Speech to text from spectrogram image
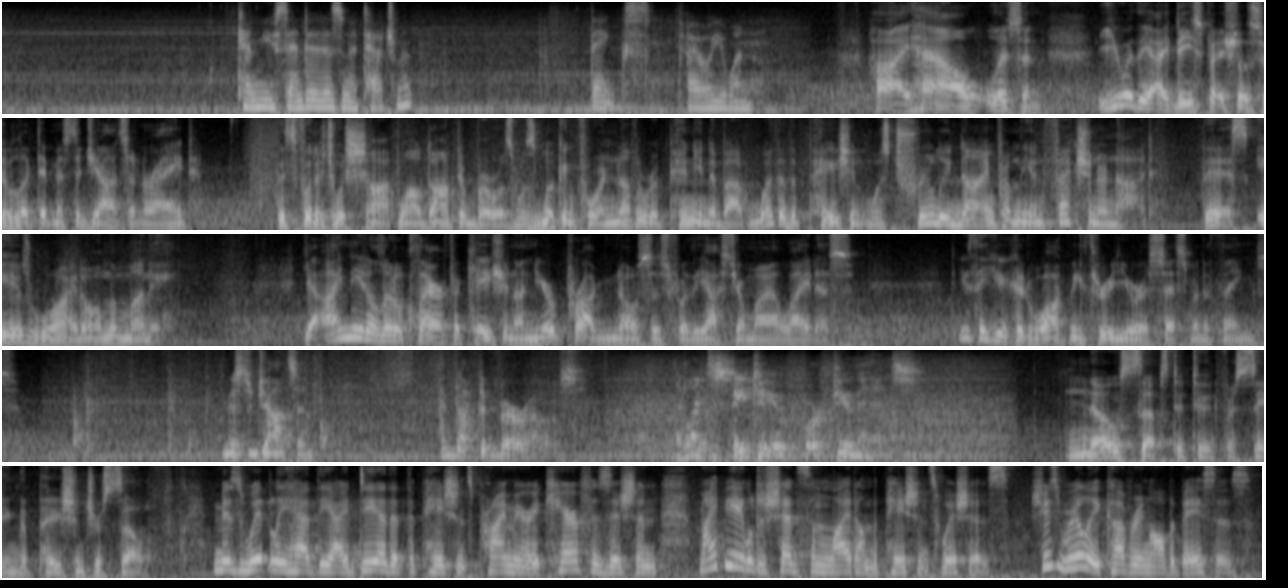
Can you send it as an attachment? Thanks. I owe you one. Hi, Hal. Listen, you were the ID specialist who looked at Mr. Johnson, right? This footage was shot while Dr. Burrows was looking for another opinion about whether the patient was truly dying from the infection or not. This is right on the money. Yeah, I need a little clarification on your prognosis for the osteomyelitis. Do you think you could walk me through your assessment of things? Mr. Johnson, I'm Dr. Burrows. I'd like to speak to you for a few minutes. No substitute for seeing the patient yourself. Ms. Whitley had the idea that the patient's primary care physician might be able to shed some light on the patient's wishes. She's really covering all the bases.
